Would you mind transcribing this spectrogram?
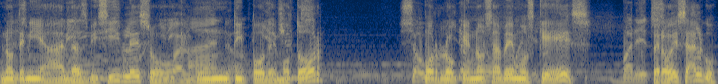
no tenía alas visibles o algún tipo de motor, por lo que no sabemos qué es. Pero es algo,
